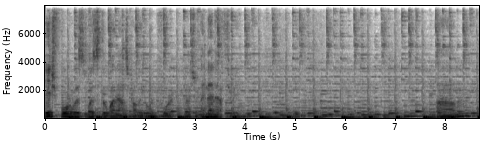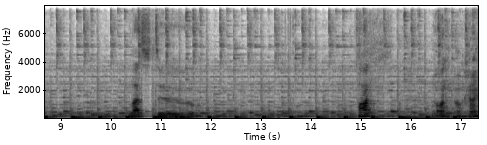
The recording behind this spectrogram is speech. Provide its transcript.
H4 was was the one I was probably going for, gotcha. and then F3. Um, let's do pawn. Pawn, okay.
